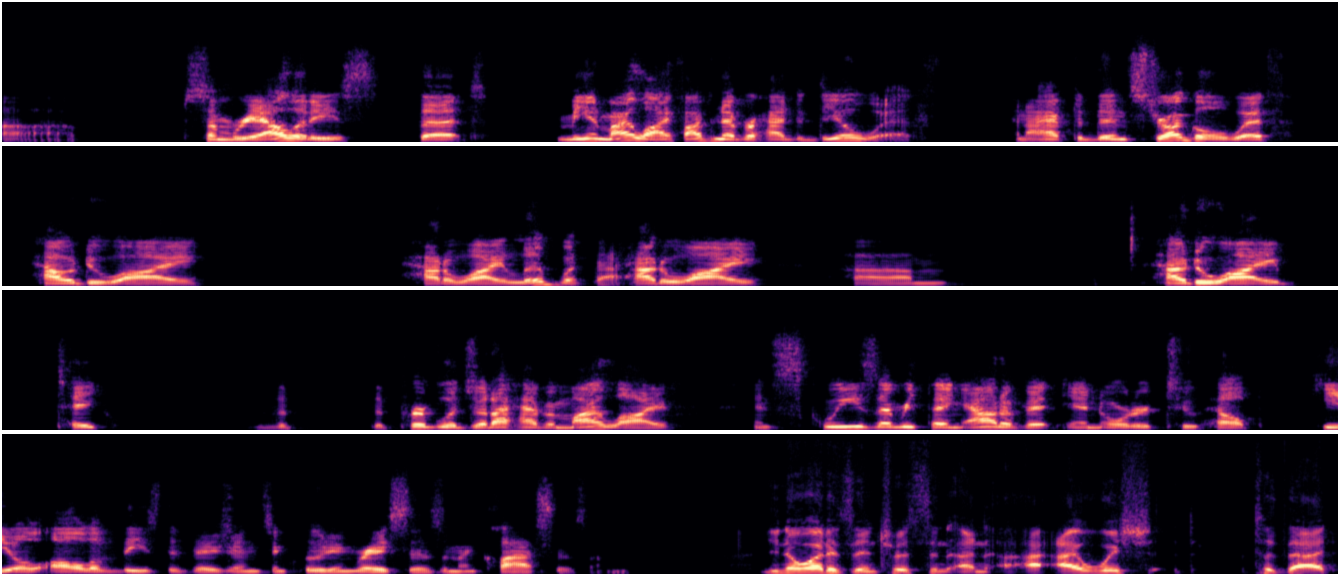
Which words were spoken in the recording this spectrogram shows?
uh, some realities that me in my life I've never had to deal with, and I have to then struggle with how do I how do I live with that? How do I um, how do I take the the privilege that I have in my life and squeeze everything out of it in order to help heal all of these divisions, including racism and classism. You know what is interesting, and I, I wish to that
